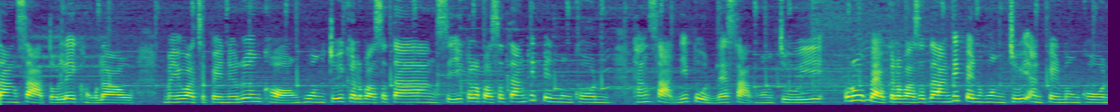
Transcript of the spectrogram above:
ตางค์ศาสตร์ตัวเลขของเรา ไม่ว่าจะเป็นในเรื่องของห่วงจุ้ยกระเป๋าสตางค์สีกระเป๋าสตางค์ที่เป็นมงคล ทั้งศาสตร์ญี่ปุ่นและศาสตร์ห่วงจุ้ย รูปแบบกระเป๋าสตางค์ที่เป็นห่วงจุ้ยอันเป็นมงคล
